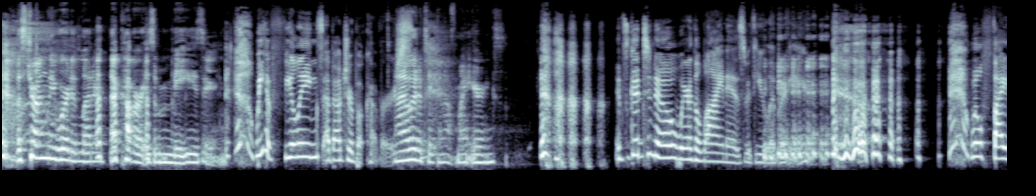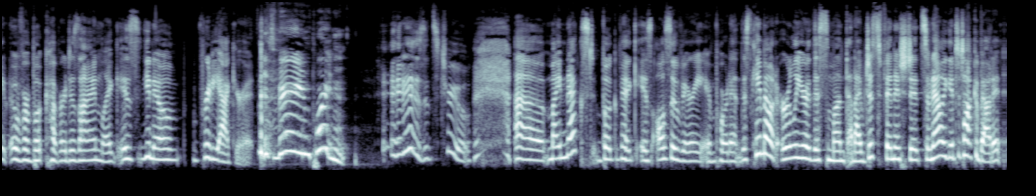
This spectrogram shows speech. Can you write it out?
a strongly worded letter. That cover is amazing. We have feelings about your book covers. I would have taken off my earrings. it's good to know where the line is with you, Liberty. we'll fight over book cover design, like, is, you know, pretty accurate. It's very important. It is. It's true. Uh, my next book pick is also very important. This came out earlier this month, and I've just finished it, so now I get to talk about it.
